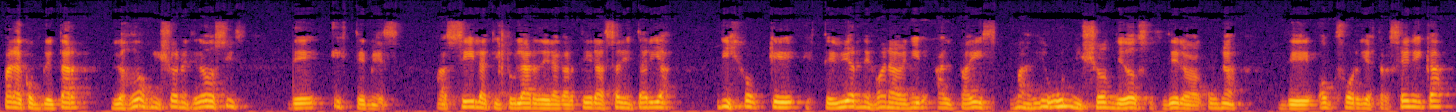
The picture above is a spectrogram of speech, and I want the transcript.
para completar los 2 millones de dosis de este mes. Así, la titular de la cartera sanitaria dijo que este viernes van a venir al país más de un millón de dosis de la vacuna de Oxford y AstraZeneca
